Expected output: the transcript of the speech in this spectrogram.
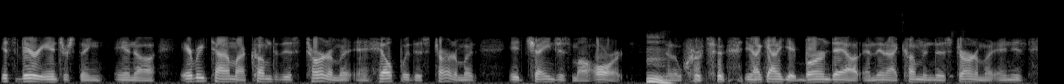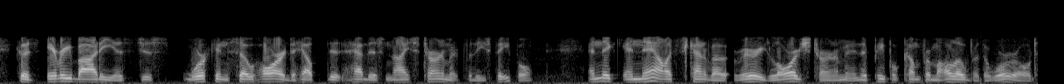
it's very interesting. And uh, every time I come to this tournament and help with this tournament, it changes my heart. In other words, you know, I kind of get burned out, and then I come into this tournament, and it's because everybody is just working so hard to help th- have this nice tournament for these people and they, and now it's kind of a very large tournament, and the people come from all over the world.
